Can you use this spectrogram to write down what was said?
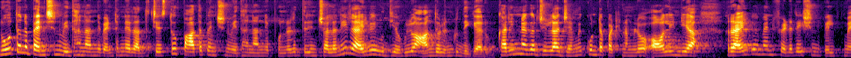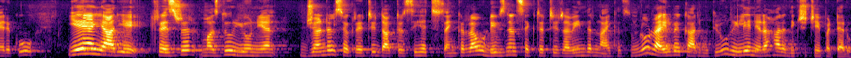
నూతన పెన్షన్ విధానాన్ని వెంటనే రద్దు చేస్తూ పాత పెన్షన్ విధానాన్ని పునరుద్ధరించాలని రైల్వే ఉద్యోగులు ఆందోళనకు దిగారు. కరీంనగర్ జిల్లా జమ్మికుంట పట్టణంలో ఆల్ ఇండియా రైల్వేమెన్ ఫెడరేషన్ పిలుపు మేరకు AIRA treasurer Mazdoor union general secretary doctor CH Shankarrao divisional secretary Ravinder నాయకత్వంలో రైల్వే కార్మికులు రిలే నిరాహార దీక్ష చేపట్టారు.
